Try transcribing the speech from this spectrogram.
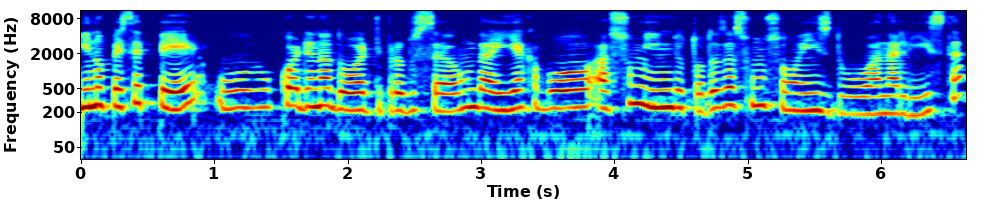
E no PCP, o coordenador de produção daí acabou assumindo todas as funções do analista,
